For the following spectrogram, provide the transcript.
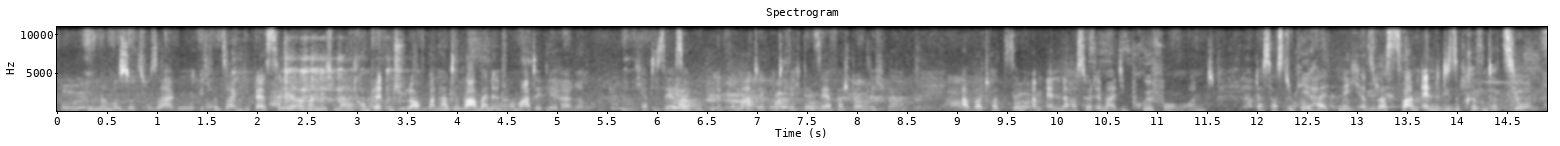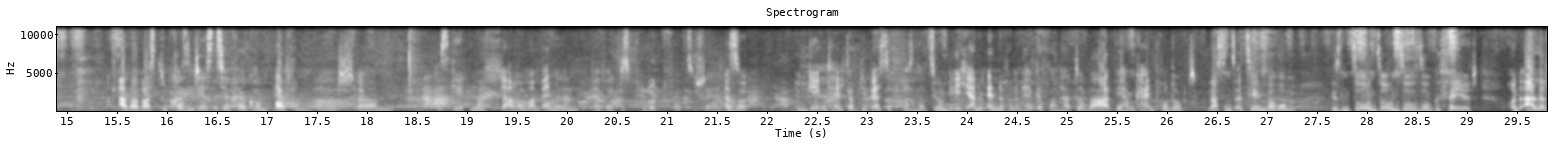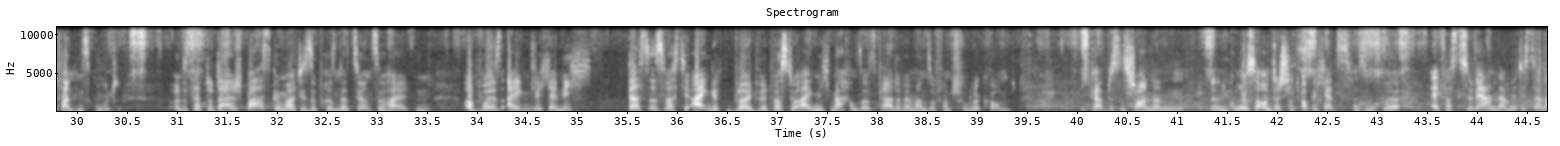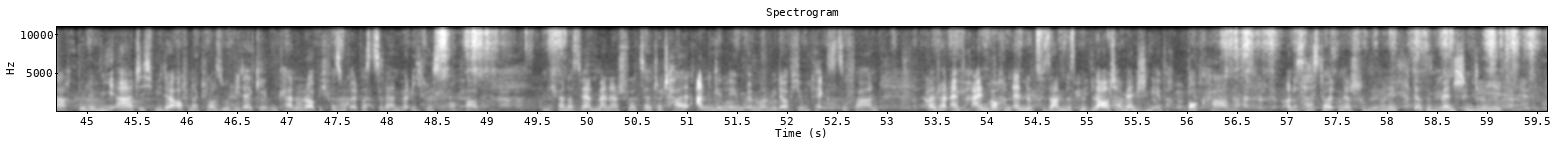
Und man muss dazu sagen, ich würde sagen, die beste Lehrerin, die ich in meiner kompletten Schullaufbahn hatte, war meine Informatiklehrerin. Ich hatte sehr, sehr guten Informatikunterricht, der sehr verständlich war. Aber trotzdem, am Ende hast du halt immer die Prüfung und das hast du hier halt nicht. Also du hast zwar am Ende diese Präsentation, aber was du präsentierst, ist ja vollkommen offen und ähm, es geht nicht darum, am Ende ein perfektes Produkt vorzustellen. Also im Gegenteil, ich glaube, die beste Präsentation, die ich am Ende von einem Hackathon hatte, war, wir haben kein Produkt, lass uns erzählen, warum. Wir sind so und so und so so gefailt. Und alle fanden es gut. Und es hat total Spaß gemacht, diese Präsentation zu halten, obwohl es eigentlich ja nicht das ist, was dir eingebläut wird, was du eigentlich machen sollst, gerade wenn man so von Schule kommt ich glaube, das ist schon ein, ein, großer Unterschied, ob ich jetzt versuche, etwas zu lernen, damit ich es danach bulimieartig wieder auf einer Klausur wiedergeben kann oder ob ich versuche, etwas zu lernen, weil ich Lust drauf habe. Und ich fand das während meiner Schulzeit total angenehm, immer wieder auf Jugendtext zu fahren, weil du halt einfach ein Wochenende zusammen bist mit lauter Menschen, die einfach Bock haben. Und das hast du halt in der Schule nicht. Da sind Menschen, die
